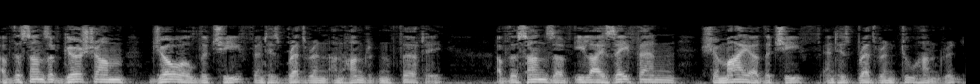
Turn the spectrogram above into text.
Of the sons of Gershom, Joel the chief and his brethren an hundred and thirty. Of the sons of Elizaphan, Shemaiah the chief and his brethren two hundred.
